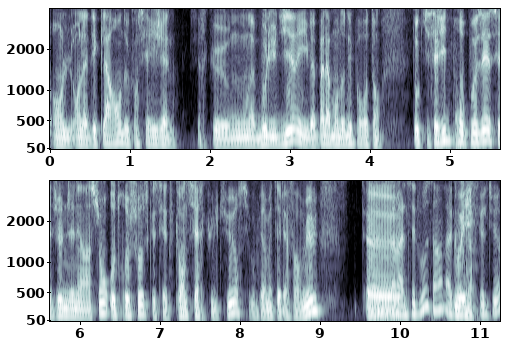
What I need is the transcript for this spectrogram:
en, la déclarant de cancérigène. C'est-à-dire qu'on a beau lui dire, il ne va pas l'abandonner pour autant. Donc il s'agit de proposer à cette jeune génération autre chose que cette cancer culture, si vous permettez la formule. c'est pas euh, mal, c'est de vous ça, la cancer culture?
